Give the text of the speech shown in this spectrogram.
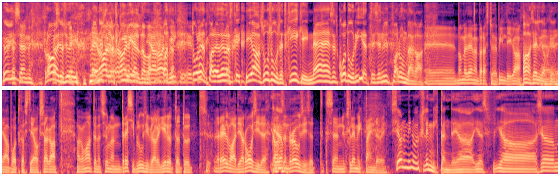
kas see on? raadios ju ei näe, nüüd hakkad kirjeldama, tuled. paned ennast kõik heas usus, et keegi ei näe, sa oled koduriietes ja nüüd palun väga. no me teeme pärast ühe pildi ka Aa, selge, okei. ja podcast'i jaoks, aga, aga ma vaatan, et sul on dressipluusi peale kirjutatud relvad ja roosid ehk Guns. N Roses, et kas see on üks lemmikbände või? see on minu üks lemmikbände ja, ja, ja see on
